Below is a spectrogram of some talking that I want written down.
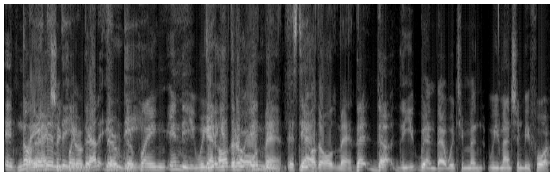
it, no, Playing they're actually playing. They're, they're, they're playing Indy. We got get other old man. It's the other old man. That the the and that which you men, we mentioned before.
